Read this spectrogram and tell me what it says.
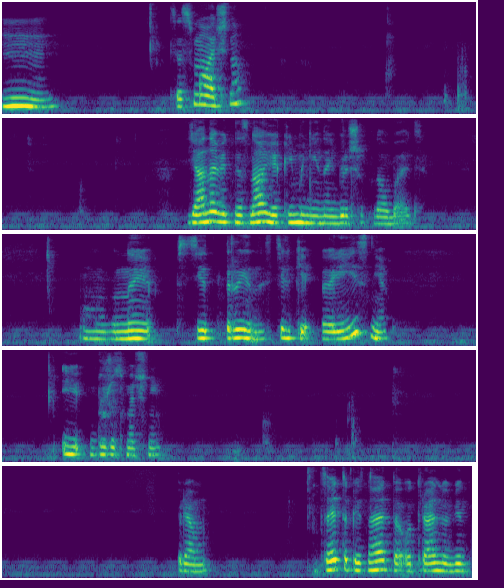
Ммм, це смачно. Я навіть не знаю, який мені найбільше подобається. Вони всі три настільки різні і дуже смачні. Прям цей такий, знаєте, от реально він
